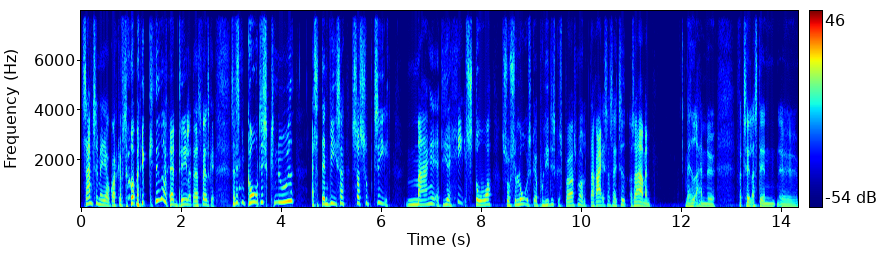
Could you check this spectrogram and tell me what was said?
Samtidig med, at jeg jo godt kan forstå, at man ikke gider at være en del af deres fællesskab. Så det er sådan en god knude, Altså, den viser så subtilt mange af de her helt store sociologiske og politiske spørgsmål, der rejser sig i tid. Og så har man, hvad hedder han, øh, fortællersten... Øh,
